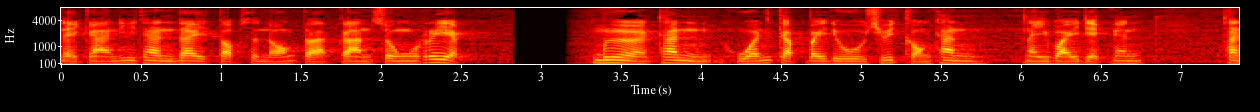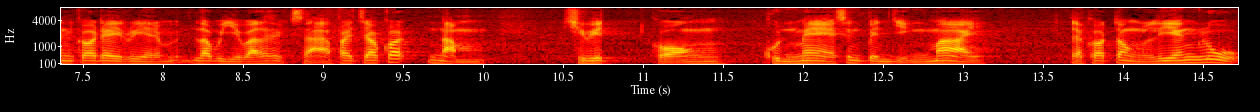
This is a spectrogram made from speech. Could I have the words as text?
ในการที่ท่านได้ตอบสนองต่อการทรงเรียก เมื่อท่านหวนกลับไปดูชีวิตของท่านในวัยเด็กนั้น ท่านก็ได้เรียนระวีวารศึกษา พระเจ้าก็นำชีวิตของคุณแม่ซึ่งเป็นหญิงม่ายแล้วก็ต้องเลี้ยงลูก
